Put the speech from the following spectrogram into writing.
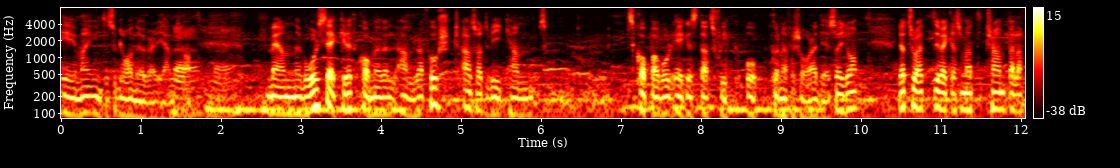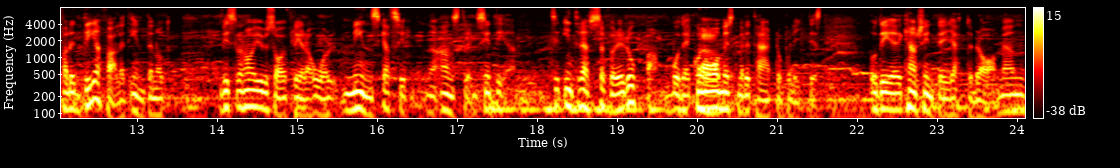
är man ju inte så glad över egentligen. Men vår säkerhet kommer väl allra först, alltså att vi kan skapa vår egen statsskick och kunna försvara det. Så jag, jag tror att det verkar som att Trump i alla fall i det fallet inte något Visserligen har ju USA i flera år minskat sitt, sitt, sitt intresse för Europa, både ekonomiskt, ja. militärt och politiskt. Och det kanske inte är jättebra, men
